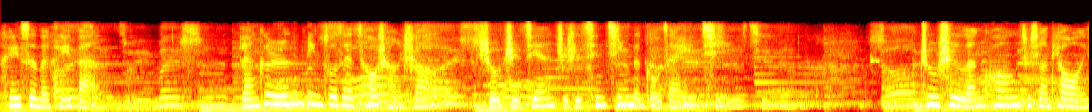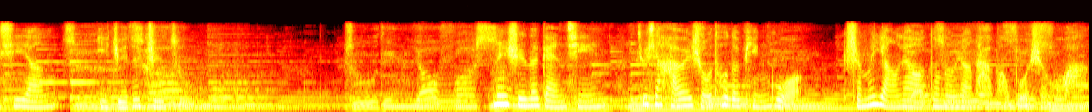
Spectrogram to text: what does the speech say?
黑色的黑板，两个人并坐在操场上，手指间只是轻轻的勾在一起，注视篮筐就像眺望夕阳，已觉得知足。那时的感情就像还未熟透的苹果，什么养料都能让它蓬勃生花。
